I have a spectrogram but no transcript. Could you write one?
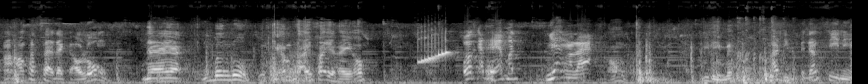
เอาเขาก็ใส่ได้เก่าลงแดกมึงเบิ่งดูแถมสายไฟให้เอาโอ้กระแถมมันเงี้ยงละ เอาพี่นี่ไหมเอาดิเป็นจังสี่นี่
